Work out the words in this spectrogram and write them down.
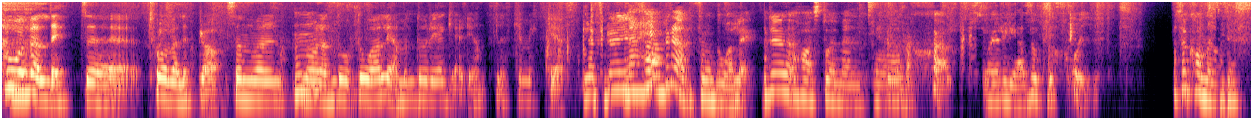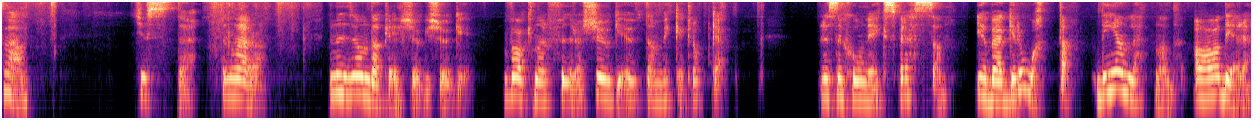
två, väldigt, eh, två väldigt bra. Sen var det några då, dåliga, men då reagerade jag inte lika mycket. Ja, för du är ju förberedd för en dålig. Du har står med en, med en jävla sköld och är redo till skit. Och så kommer någonting snällt. Just det, den här då. 9 april 2020. Vaknar 4.20 utan väckarklocka. Recension i Expressen. Jag börjar gråta. Det är en lättnad. Ja, det är det.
